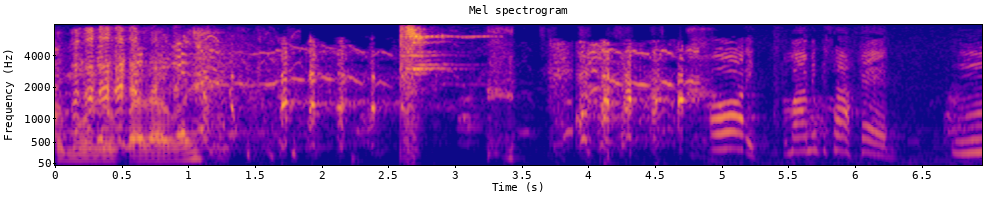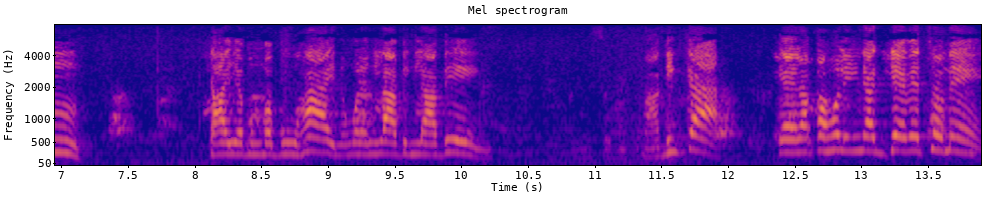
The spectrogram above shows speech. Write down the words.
Tumulo pala, way. Oy, umamin ka sa akin. Mm. Kaya mong mabuhay nang walang labing-labing. Maming ka. Kailan ka huling nag-give it to me?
